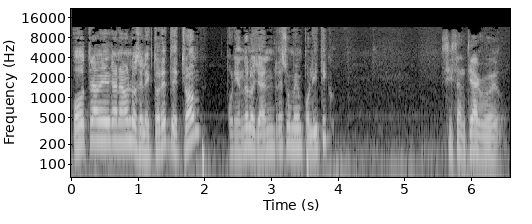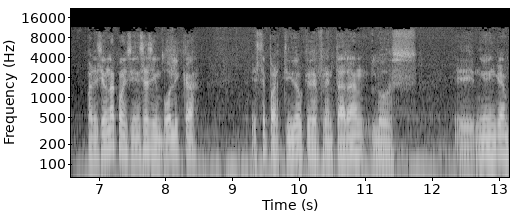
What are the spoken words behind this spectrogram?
otra vez ganaron los electores de Trump, poniéndolo ya en resumen político? Sí, Santiago, parecía una coincidencia simbólica este partido que se enfrentaran los eh, New England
